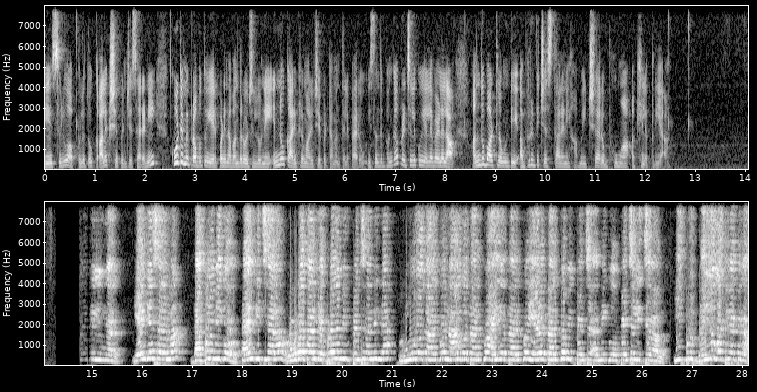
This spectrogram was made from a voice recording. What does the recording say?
కేసులు అప్పులతో కాలక్షేపం చేశారని కూటమి ప్రభుత్వం ఏర్పడిన వంద రోజుల్లోనే ఎన్నో కార్యక్రమాలు చేపట్టామని తెలిపారు. ఈ సందర్భంగా ప్రజలకు ఎల్లవేళలా అందుబాటులో ఉండి అభివృద్ధి చేస్తానని హామీ ఇచ్చారు భూమా అఖిలప్రియ ఉన్నారు ఏం చేశారమ్మా? డబ్బులు మీకు టైంకి ఇచ్చినారా? ఒకటో తారీఖు ఎప్పుడైనా మీకు పెన్షన్ అందిందా? మూడో తారీఖు నాలుగో తారీఖు ఐదో తారీఖు ఏడో తారీఖు మీకు పెంచ మీకు పెన్షన్లు ఇచ్చేవాళ్ళు. ఇప్పుడు బెల్లు కొట్టినట్టుగా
